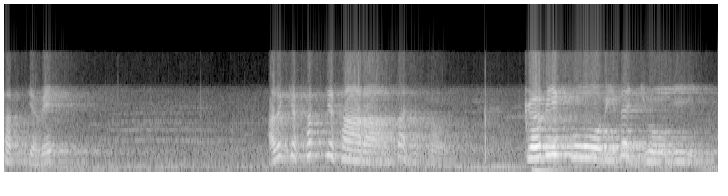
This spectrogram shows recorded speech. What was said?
ಸತ್ಯವೇ. ಅದಕ್ಕೆ ಸತ್ಯ ಸಾರ ಅಂತ ಹೆಸರು ಕವಿ ಕೋವಿದ ಜೋಗಿ.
